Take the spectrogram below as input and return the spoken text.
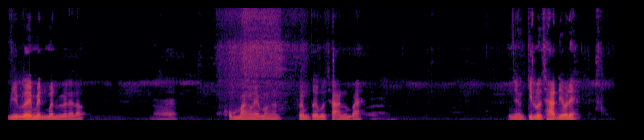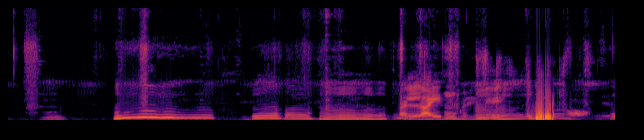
บีบเลยเม็ดเหมือนไปแล้วเออขมมั่งอะไรมั่งอะเพิ่มเติมรสชาติลงไปยังกินรสชาติเดียวเด้อืม อะไรของมึงเนี่ยบอกเลย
